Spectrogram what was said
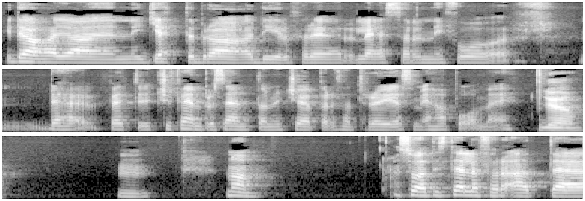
idag har jag en jättebra deal för er läsare. Ni får det här, vet du, 25% om ni köper en sån här tröja som jag har på mig. Ja. Nå, så att istället för att eh,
